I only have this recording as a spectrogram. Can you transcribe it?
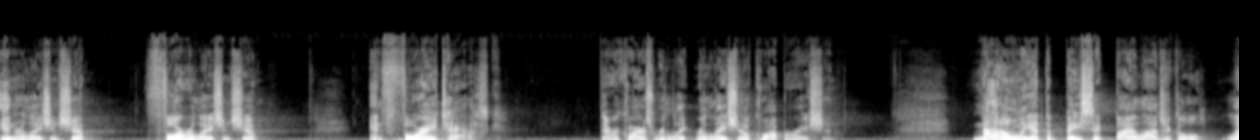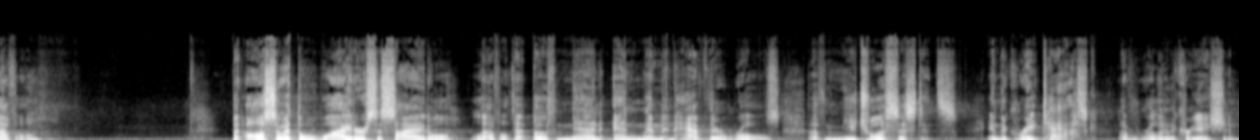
in relationship, for relationship, and for a task that requires rela- relational cooperation. Not only at the basic biological level, but also at the wider societal level, that both men and women have their roles of mutual assistance in the great task of ruling the creation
